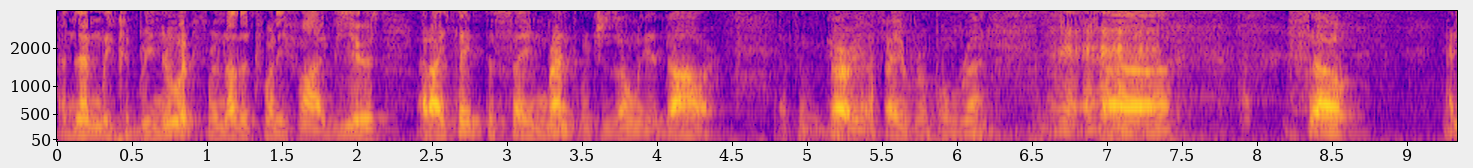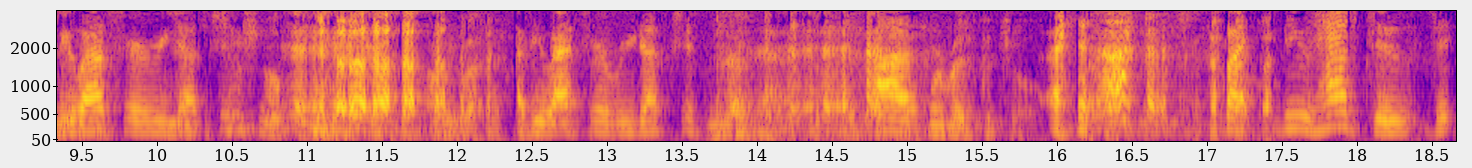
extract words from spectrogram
and then we could renew it for another 25 years at, I think, the same rent, which is only a dollar. That's a very favorable rent. Uh, so... Have you asked for a reduction? institutional theater... Right. Have you asked for a reduction? No. Uh, We're rent control. But you have to, th-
